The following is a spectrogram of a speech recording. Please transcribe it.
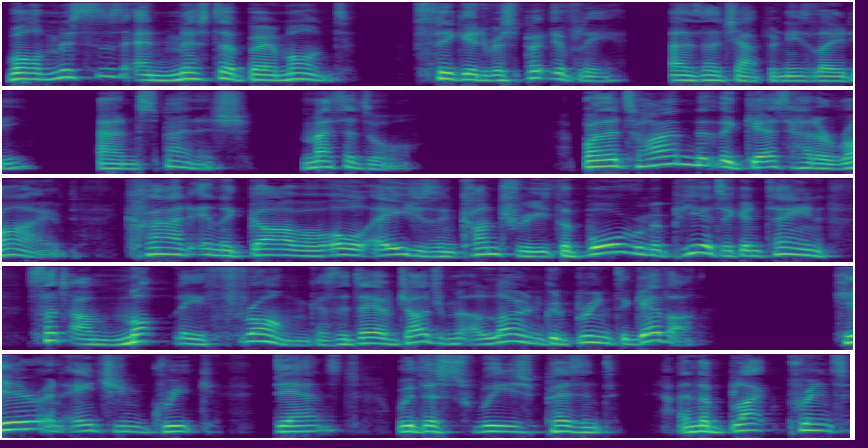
while Mrs. and Mr. Beaumont figured respectively as a Japanese lady and Spanish matador. By the time that the guests had arrived, clad in the garb of all ages and countries, the ballroom appeared to contain such a motley throng as the Day of Judgment alone could bring together. Here an ancient Greek danced with a Swedish peasant and the Black Prince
